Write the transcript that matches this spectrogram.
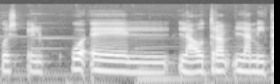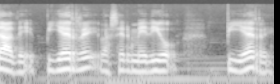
pues el, la otra, la mitad de Pierre va a ser medio Pierre.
